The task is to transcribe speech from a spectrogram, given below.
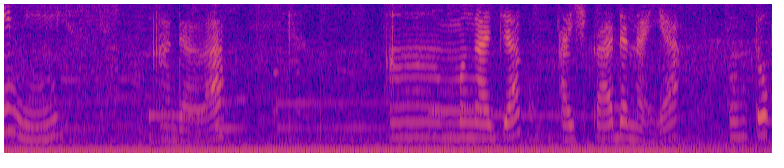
ini adalah um, mengajak Aisyka dan Naya untuk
